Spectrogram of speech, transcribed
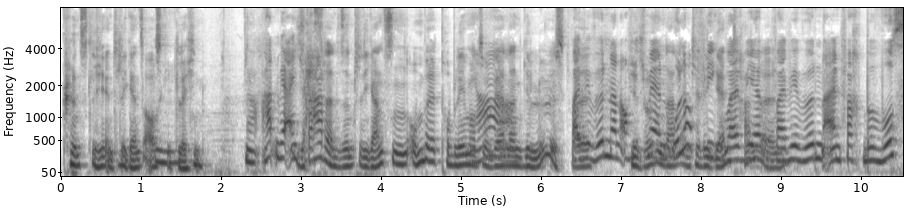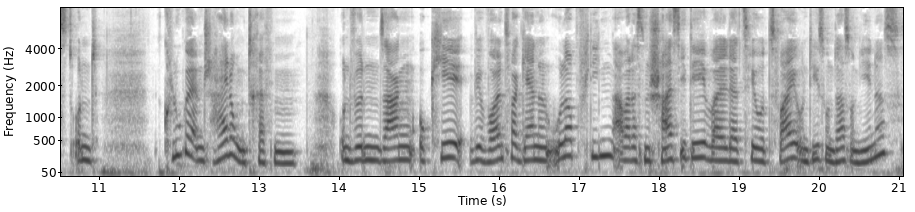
künstliche Intelligenz ausgeglichen. Ja, hatten wir eigentlich Ja, dann sind die ganzen Umweltprobleme und so Ja. werden dann gelöst. Weil, wir würden dann auch nicht mehr in Urlaub fliegen, weil wir, weil wir würden einfach bewusst und kluge Entscheidungen treffen und würden sagen, okay, wir wollen zwar gerne in Urlaub fliegen, aber das ist eine Scheißidee, weil der CO2 und dies und das und jenes,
